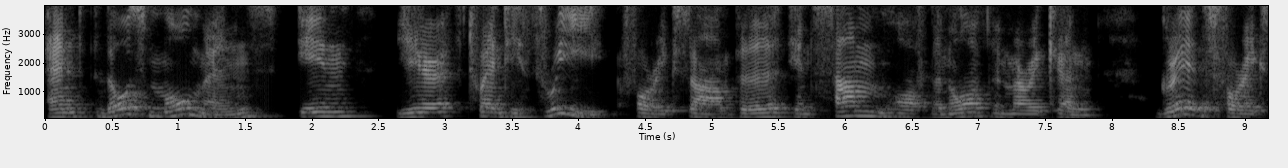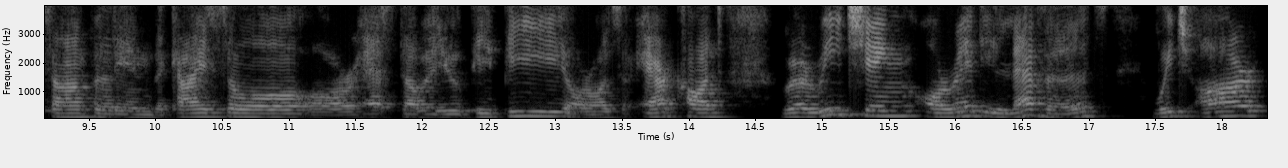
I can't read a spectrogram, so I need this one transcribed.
And those moments in year 23, for example, in some of the North American grids, for example, in the CAISO or SWPP or also ERCOT, were reaching already levels which are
